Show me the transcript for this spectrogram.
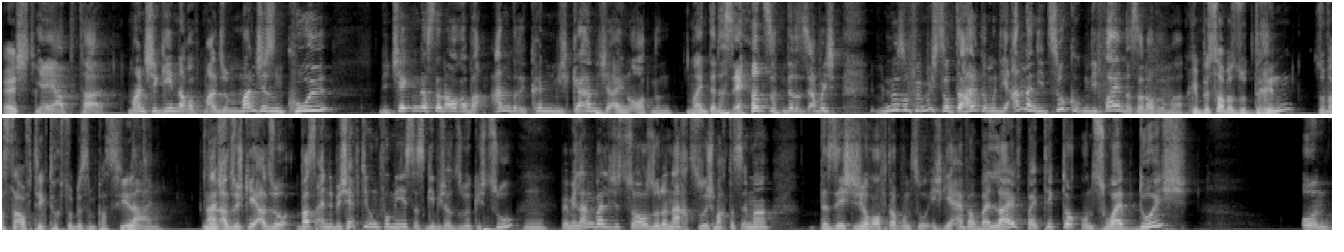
Echt? Ja, ja, total. Manche gehen darauf, also manche sind cool, die checken das dann auch, aber andere können mich gar nicht einordnen. Meint er das ernst? Er das, aber ich, nur so für mich zur Unterhaltung. Und die anderen, die zugucken, die feiern das dann auch immer. Okay, bist du aber so drin? So was da auf TikTok so ein bisschen passiert? Nein. Nein, also ich gehe, also was eine Beschäftigung von mir ist, das gebe ich also wirklich zu. Wenn mir langweilig ist zu Hause oder nachts, so ich mache das immer, da sehe ich dich auch oft ab und zu. Ich gehe einfach bei Live bei TikTok und swipe durch und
